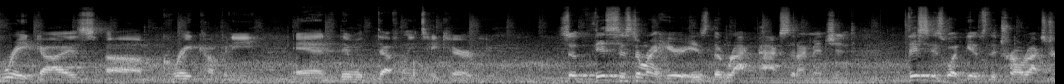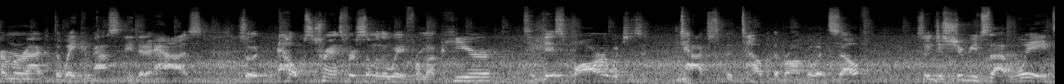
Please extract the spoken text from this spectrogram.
great guys, um, great company, and they will definitely take care of you. So this system right here is the rack packs that I mentioned. This is what gives the TrailRax Tremor Rack the weight capacity that it has. So it helps transfer some of the weight from up here to this bar, which is attached to the tub of the Bronco itself. So it distributes that weight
